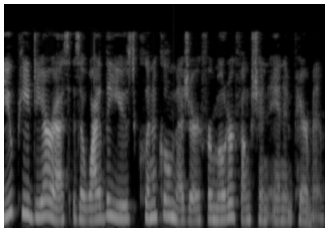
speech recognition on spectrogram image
UPDRS is a widely used clinical measure for motor function and impairment.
